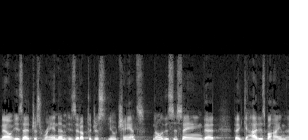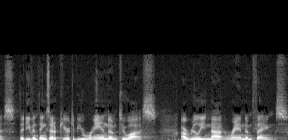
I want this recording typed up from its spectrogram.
Now, is that just random? Is it up to just, you know, chance? No, this is saying that that God is behind this, that even things that appear to be random to us are really not random things.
